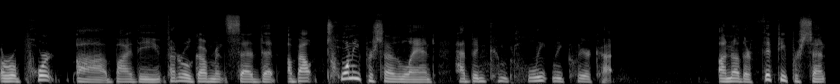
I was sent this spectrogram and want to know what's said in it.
A report uh, by the federal government said that about 20% of the land had been completely clear cut. Another 50%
